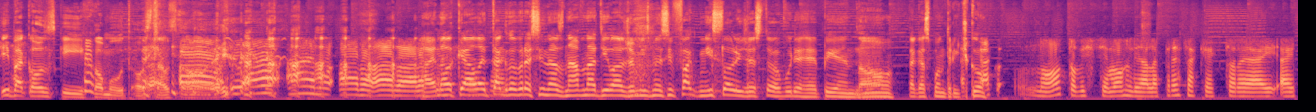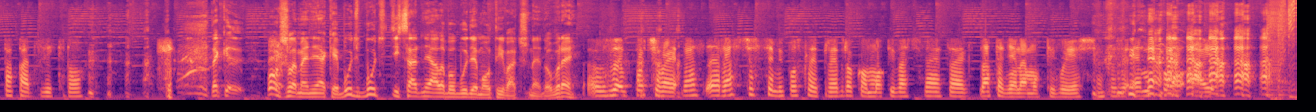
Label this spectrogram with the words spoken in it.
Iba konský chomút ostal z toho. Ja, áno, áno, áno. áno. Hajnalka, ale tak dobre si nás navnadila, že my sme si fakt mysleli, že z toho bude happy end. No, No. tak aspoň tričko. Ako, no, to by ste mohli, ale pre také, ktoré aj, aj papať zvyknú. Tak e, pošleme nejaké, buď, buď ti sadne, alebo bude motivačné, dobre? Počúvaj, raz, raz, čo ste mi poslali pred rokom motivačné, tak na to nenamotivuješ. Akože emko aj...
